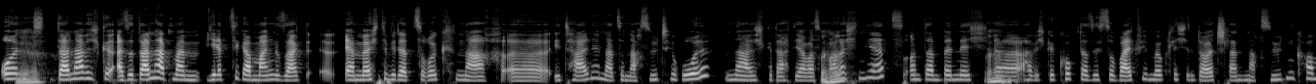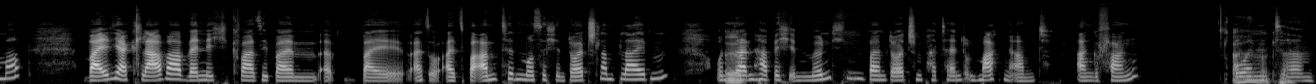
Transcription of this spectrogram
Und ja. dann habe ich, also dann hat mein jetziger Mann gesagt, äh, er möchte wieder zurück nach äh, Italien, also nach Südtirol. Und da habe ich gedacht, ja, was mache ich denn jetzt? Und dann bin ich, äh, habe ich geguckt, dass ich so weit wie möglich in Deutschland nach Süden komme, weil ja klar war, wenn ich quasi beim, äh, bei, also als Beamtin muss ich in Deutschland bleiben. Und ja. dann habe ich in München beim Deutschen Patent- und Markenamt angefangen. Ah, und okay. ähm,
